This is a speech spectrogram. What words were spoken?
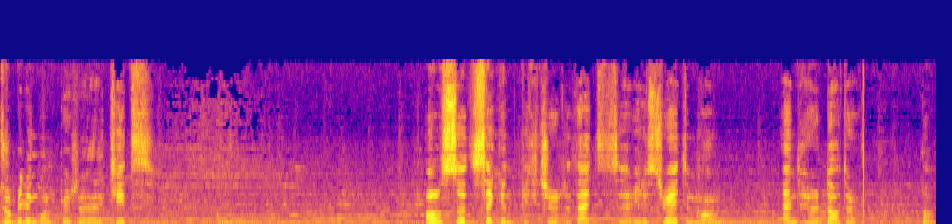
two bilingual kids. Also, the second picture that uh, illustrates mom and her daughter. daughter.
